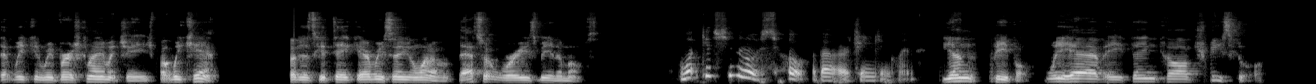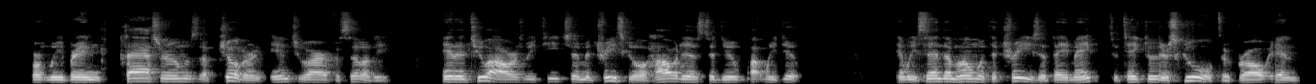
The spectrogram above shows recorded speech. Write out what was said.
that we can reverse climate change, but we can't. But it's going to take every single one of them. That's what worries me the most. What gives you the most hope about our changing climate? young people. We have a thing called Tree School, where we bring classrooms of children into our facility. And in two hours, we teach them in Tree School how it is to do what we do. And we send them home with the trees that they make to take to their school to grow in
